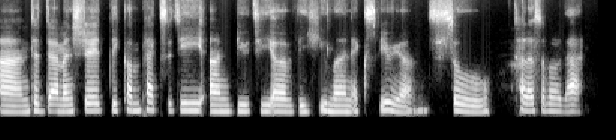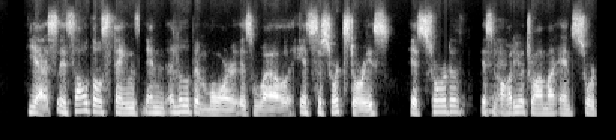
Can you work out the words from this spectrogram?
and to demonstrate the complexity and beauty of the human experience. So tell us about that yes it's all those things and a little bit more as well it's the short stories it's sort of it's mm-hmm. an audio drama and short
